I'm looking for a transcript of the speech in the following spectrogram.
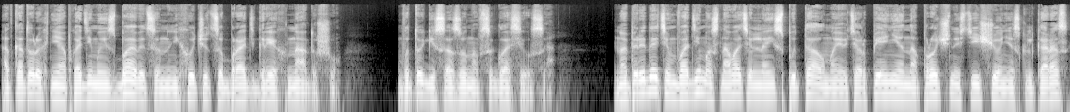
от которых необходимо избавиться, но не хочется брать грех на душу. В итоге Сазонов согласился. Но перед этим Вадим основательно испытал мое терпение на прочность еще несколько раз,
